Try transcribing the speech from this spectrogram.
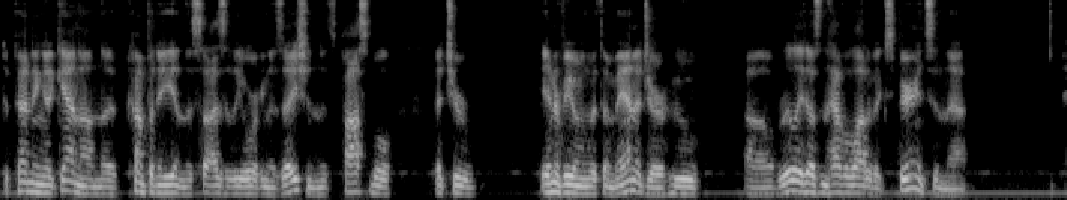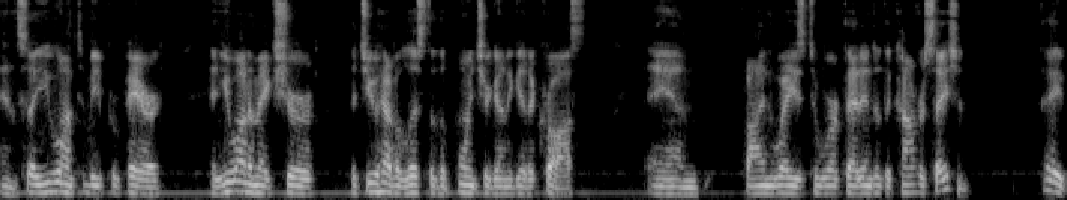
depending again on the company and the size of the organization, it's possible that you're interviewing with a manager who uh, really doesn't have a lot of experience in that. And so you want to be prepared and you want to make sure that you have a list of the points you're going to get across and find ways to work that into the conversation. Hey,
